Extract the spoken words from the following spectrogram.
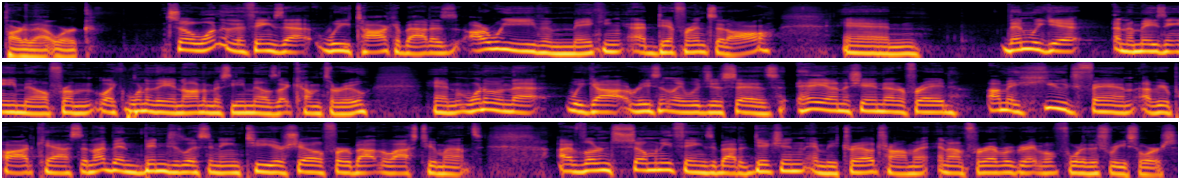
part of that work. So one of the things that we talk about is are we even making a difference at all? And then we get an amazing email from like one of the anonymous emails that come through. And one of them that we got recently which just says, Hey, unashamed, unafraid. I'm a huge fan of your podcast and I've been binge listening to your show for about the last two months. I've learned so many things about addiction and betrayal trauma, and I'm forever grateful for this resource.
